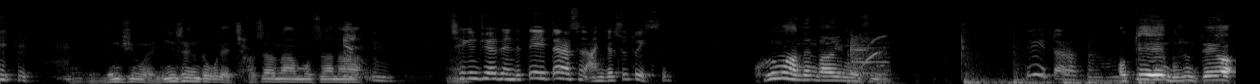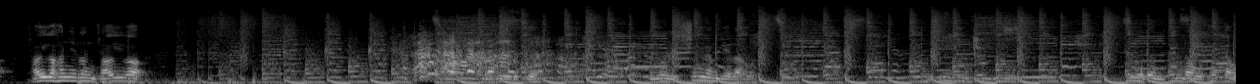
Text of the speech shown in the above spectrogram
예, 그 명심을 인생도 그래. 잘 사나 못 사나. 책임져야 되는데 때에 따라서는 안 될 수도 있어 요. 그러면 안 된다 이 무슨 때에 따라서는. 어때 무슨 때야? 자기가 한 일은 자기가 그래서 이렇게 이걸 신명제라고. 한 일은 한다고 했다고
